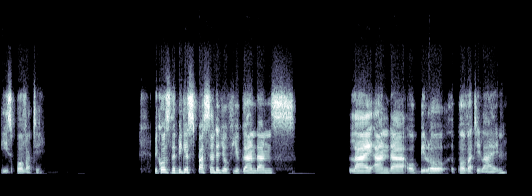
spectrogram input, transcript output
is poverty. Because the biggest percentage of Ugandans lie under or below the poverty line,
